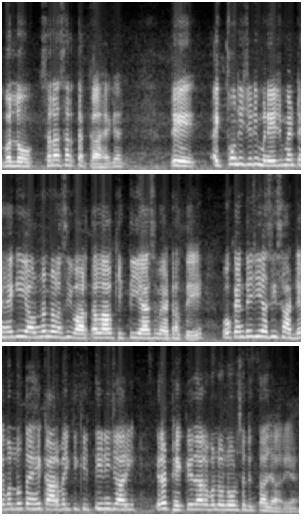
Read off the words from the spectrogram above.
ਵੱਲੋਂ ਸਰਾਸਰ ਧੱਕਾ ਹੈਗਾ। ਤੇ ਇੱਥੋਂ ਦੀ ਜਿਹੜੀ ਮੈਨੇਜਮੈਂਟ ਹੈਗੀ ਆ, ਉਹਨਾਂ ਨਾਲ ਅਸੀਂ ਵਾਰਤਾਲਾਪ ਕੀਤੀ ਐ ਇਸ ਮੈਟਰ ਤੇ। ਉਹ ਕਹਿੰਦੇ ਜੀ, ਅਸੀਂ ਸਾਡੇ ਵੱਲੋਂ ਤਾਂ ਇਹ ਕਾਰਵਾਈ ਕੀ ਕੀਤੀ ਨਹੀਂ ਜਾ ਰਹੀ। ਇਹਦਾ ਠੇਕੇਦਾਰ ਵੱਲੋਂ ਨੋਟਿਸ ਦਿੱਤਾ ਜਾ ਰਿਹਾ ਹੈ।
